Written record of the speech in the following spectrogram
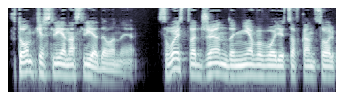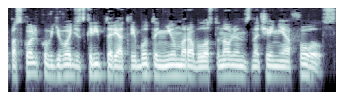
в том числе наследованные. Свойство gend не выводится в консоль, поскольку в его дескрипторе атрибута numerable установлен значение false.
